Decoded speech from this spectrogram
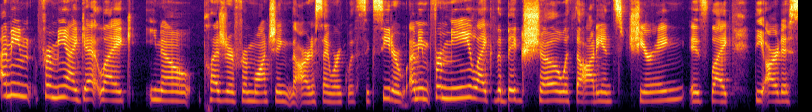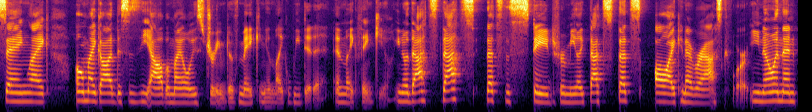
I mean, for me, I get like, you know, pleasure from watching the artists I work with succeed. Or, I mean, for me, like the big show with the audience cheering is like the artist saying, like, oh my God, this is the album I always dreamed of making. And like, we did it. And like, thank you. You know, that's, that's, that's the stage for me. Like, that's, that's all I can ever ask for, you know? And then,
